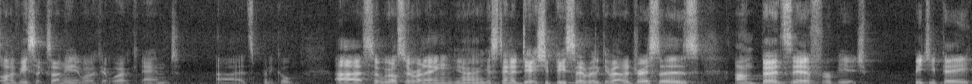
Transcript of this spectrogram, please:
on a v6 only network at work, and uh, it's pretty cool. Uh, so we're also running, you know, your standard DHCP server to give out addresses, um, BIRD's there for BH, BGP,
